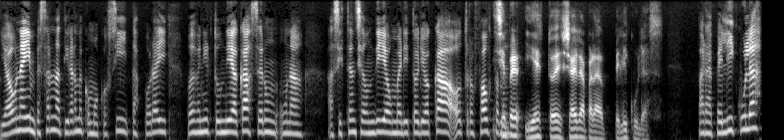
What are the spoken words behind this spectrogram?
Y aún ahí empezaron a tirarme como cositas por ahí. Puedes venirte un día acá, hacer una asistencia un día, un meritorio acá, otro Fausto. Siempre, y esto es, ya era para películas. Para películas,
